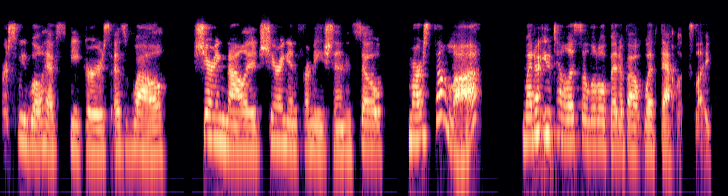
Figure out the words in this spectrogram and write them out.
course we will have speakers as well sharing knowledge sharing information. So marcella why don't you tell us a little bit about what that looks like?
